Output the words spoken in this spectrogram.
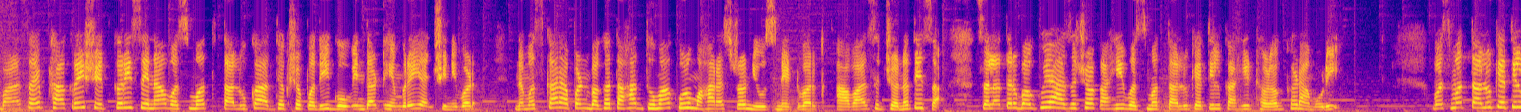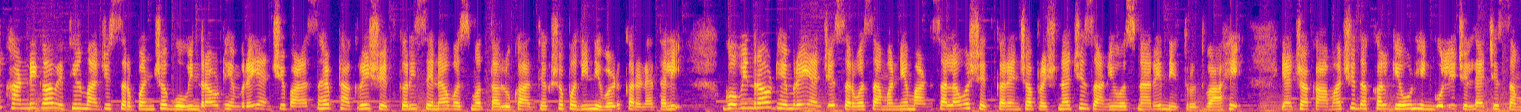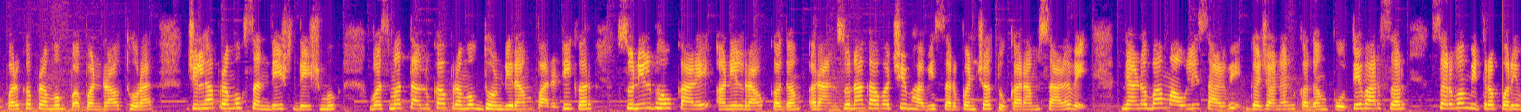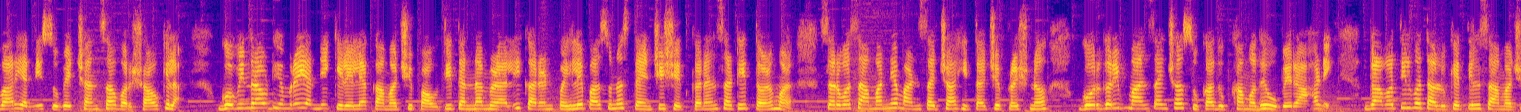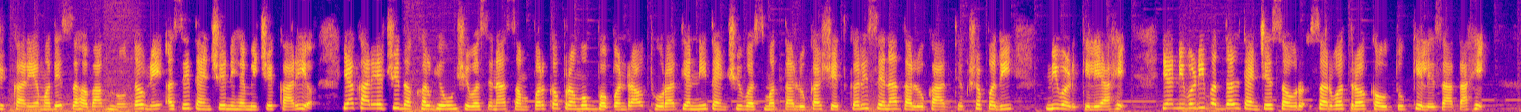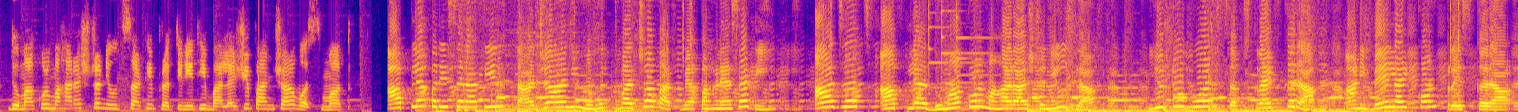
बाळासाहेब ठाकरे शेतकरी सेना वसमत तालुका अध्यक्षपदी गोविंदा ढेंबरे यांची निवड. नमस्कार आपण बघत आहात धुमाकूळ महाराष्ट्र न्यूज नेटवर्क. आवाज जनतेचा. चला तर बघूया आजच्या काही वसमत तालुक्यातील काही ठळक घडामोडी. वसमत तालुक्यातील खांडेगाव येथील माजी सरपंच गोविंदराव ढेंबरे यांची बाळासाहेब ठाकरे शेतकरी सेना वसमत तालुका अध्यक्षपदी निवड करण्यात आली. गोविंदराव ढेंबरे यांचे सर्वसामान्य माणसाला व शेतकऱ्यांच्या प्रश्नाची जाणीव असणारे नेतृत्व आहे. याच्या कामाची दखल घेऊन हिंगोली जिल्ह्याचे संपर्क प्रमुख बबनराव थोरात जिल्हा प्रमुख संदेश देशमुख वसमत तालुका प्रमुख धोंडीराम पार्टीकर सुनील भाऊ काळे अनिलराव कदम रांजोना गावाचे भावी सरपंच तुकाराम साळवे ज्ञानोबा माऊली साळवे गजानन कदम पोतेवार आमदार सर. सर्व मित्र परिवार यांनी शुभेच्छांचा वर्षाव केला. गोविंदराव ढेमरे यांनी केलेल्या कामाची पावती त्यांना मिळाली कारण पहिलेपासूनच त्यांची शेतकऱ्यांसाठी तळमळ सर्वसामान्य माणसाच्या हिताचे प्रश्न गोरगरीब माणसांच्या सुखादुःखामध्ये उभे राहणे गावातील व तालुक्यातील सामाजिक कार्यामध्ये सहभाग नोंदवणे असे त्यांचे नेहमीचे कार्य. या कार्याची दखल घेऊन शिवसेना संपर्क प्रमुख बबनराव थोरात यांनी त्यांची वसमत तालुका शेतकरी सेना तालुका अध्यक्षपदी निवड केली आहे. या निवडीबद्दल त्यांचे सौर- सर्वत्र कौतुक केले जात आहे. धुमाकूळ महाराष्ट्र न्यूजसाठी प्रतिनिधी बालाजी पांचाळ वसमत. आपल्या परिसरातील ताज्या आणि महत्त्वाच्या बातम्या पाहण्यासाठी आजच आपल्या धुमाकूळ महाराष्ट्र न्यूजला यूट्यूबवर सबस्क्राईब करा आणि बेल आयकॉन प्रेस करा.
